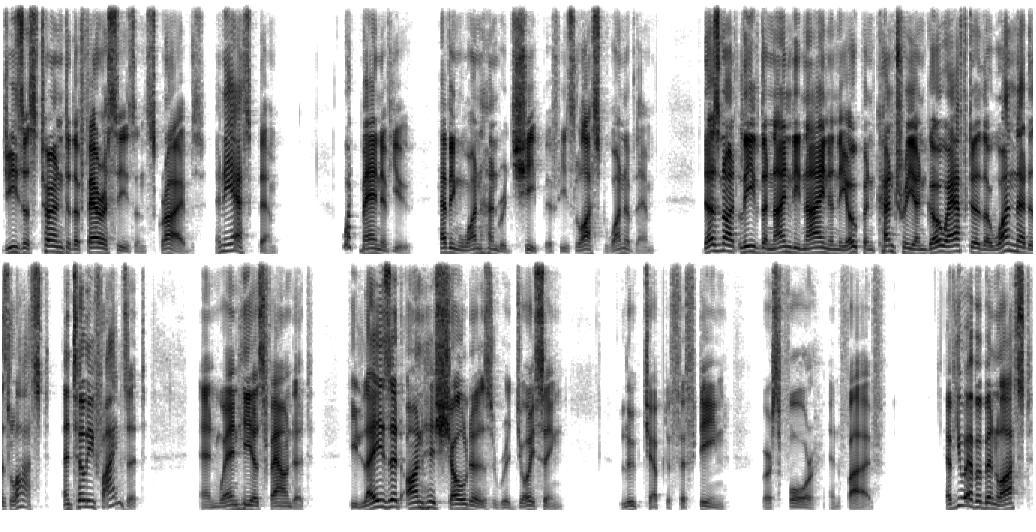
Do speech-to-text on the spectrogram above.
Jesus turned to the Pharisees and scribes, and he asked them, What man of you, having 100 sheep, if he's lost one of them, does not leave the 99 in the open country and go after the one that is lost until he finds it? And when he has found it, he lays it on his shoulders, rejoicing. Luke chapter 15, verse 4 and 5. Have you ever been lost?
